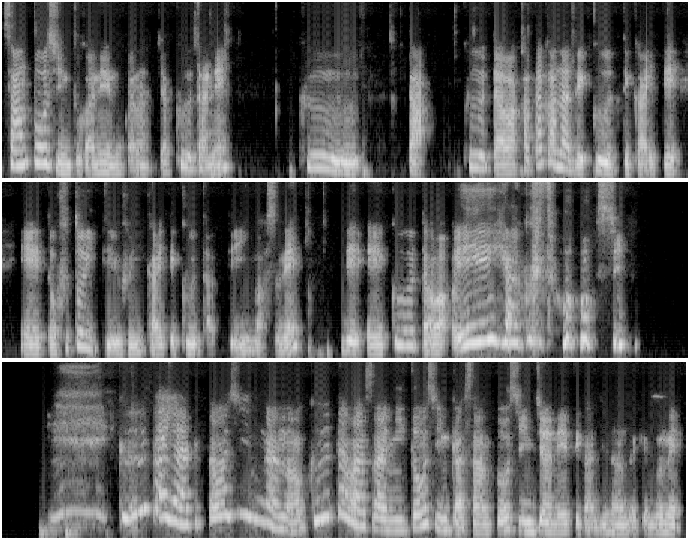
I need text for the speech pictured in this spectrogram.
三頭身とかねえのかなじゃあ、クータね。クータ。クータはカタカナでクーって書いて、えっ、ー、と、太いっていう風に書いてクータって言いますね。で、えー、クータは、えー、100頭身。クータ100頭身なの？クータはさ、2頭身か3頭身じゃねえって感じなんだけどね。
